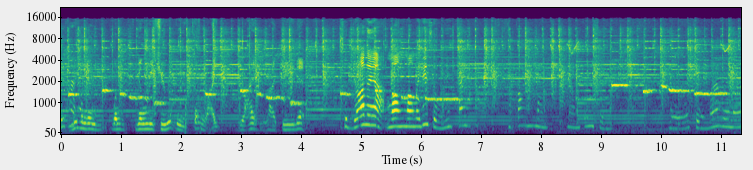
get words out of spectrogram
นี่มันยังมันยังมีชีวิตอยู่อีกตั้งหลายหลายหลายปีเนี่ยสุดยอดเลยอะ มองมองไปที่สูงนี่ใกล้ต้องมองมองต้นสูงโหสูงมากเลยนะ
